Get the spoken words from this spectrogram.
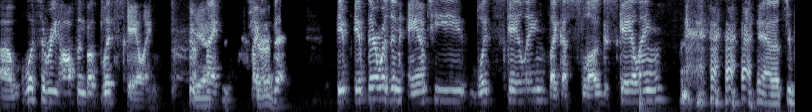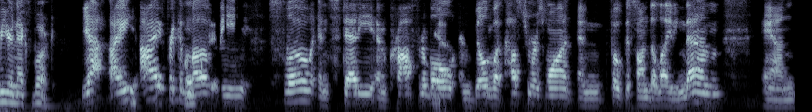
uh, what's the Reid Hoffman book? Blitz scaling. Yeah, right? sure. Like if if there was an anti blitz scaling, like a slug scaling. yeah, that should be your next book. Yeah, I I freaking love the slow and steady and profitable yeah. and build what customers want and focus on delighting them and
